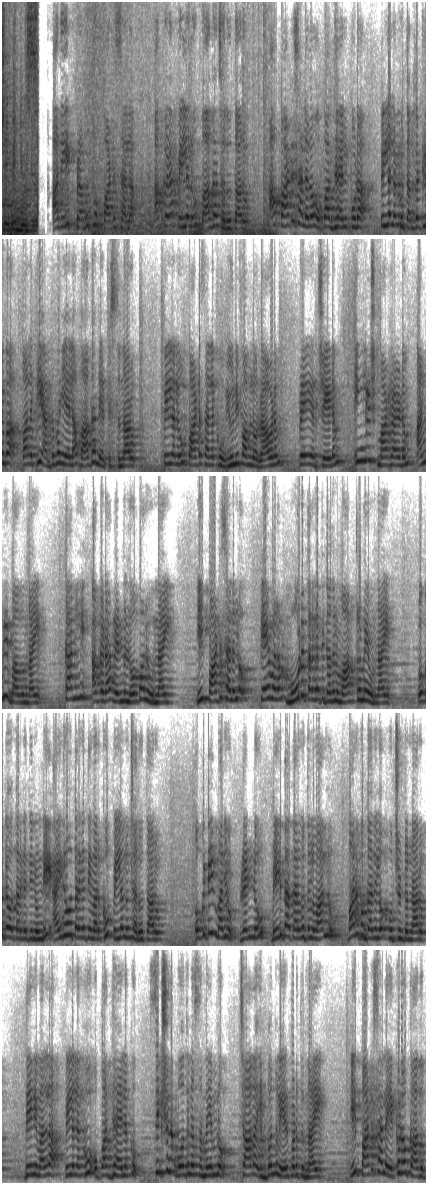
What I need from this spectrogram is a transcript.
JP news. అది ప్రభుత్వ పాఠశాల. అక్కడ పిల్లలు బాగా చదువుతారు. ఆ పాఠశాలలో ఉపాధ్యాయులు కూడా పిల్లలకు తగ్గట్లుగా వాళ్ళకి అర్థమయ్యేలా బాగా నేర్పిస్తున్నారు. పిల్లలు పాఠశాలకు యూనిఫామ్లో రావడం ప్రేయర్ చేయడం ఇంగ్లీష్ మాట్లాడడం అన్నీ బాగున్నాయి. కానీ అక్కడ రెండు లోపాలు ఉన్నాయి. ఈ పాఠశాలలో కేవలం మూడు తరగతి గదులు మాత్రమే ఉన్నాయి. ఒకటవ తరగతి నుండి ఐదవ తరగతి వరకు పిల్లలు చదువుతారు. ఒకటి మరియు రెండు మిగతా తరగతుల వాళ్ళు మరొక గదిలో కూర్చుంటున్నారు. దీనివల్ల పిల్లలకు ఉపాధ్యాయులకు శిక్షణ బోధన సమయంలో చాలా ఇబ్బందులు ఏర్పడుతున్నాయి. ఈ పాఠశాల ఎక్కడో కాదు.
